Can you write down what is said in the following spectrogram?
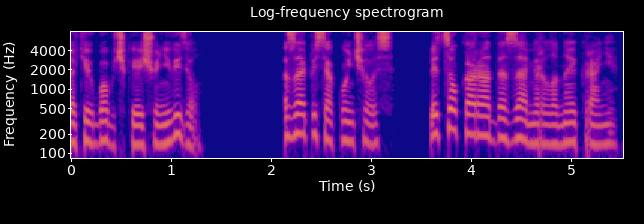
Таких бабочек я еще не видел». Запись окончилась. Лицо Карада замерло на экране.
